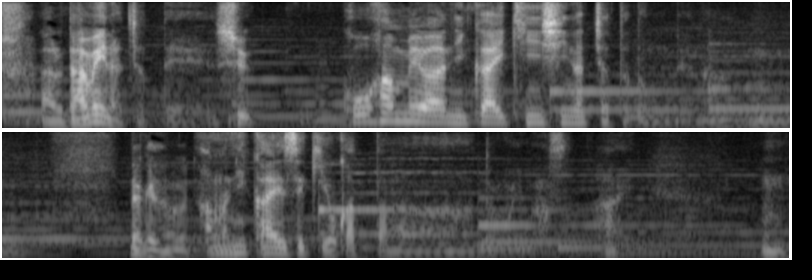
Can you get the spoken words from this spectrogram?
あの、ダメになっちゃって、後半目は2回禁止になっちゃったと思うんだよな。うん。だけど、あの2階席良かったなと思います。はい。うん。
